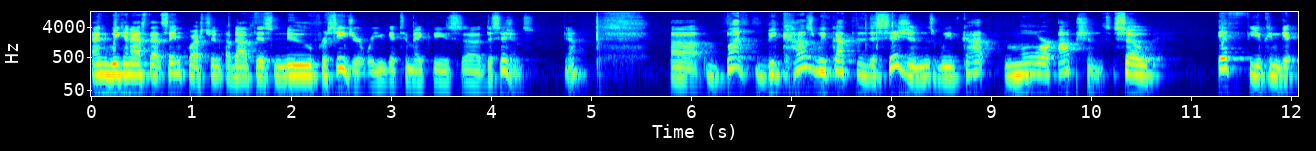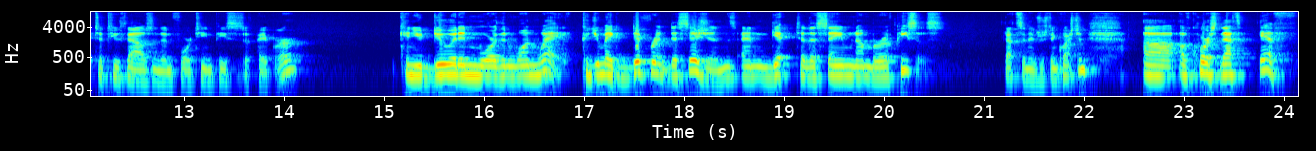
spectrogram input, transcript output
And we can ask that same question about this new procedure where you get to make these uh, decisions. Yeah. Uh, but because we've got the decisions, we've got more options. So if you can get to 2014 pieces of paper, can you do it in more than one way? Could you make different decisions and get to the same number of pieces? That's an interesting question. Uh, of course, that's if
